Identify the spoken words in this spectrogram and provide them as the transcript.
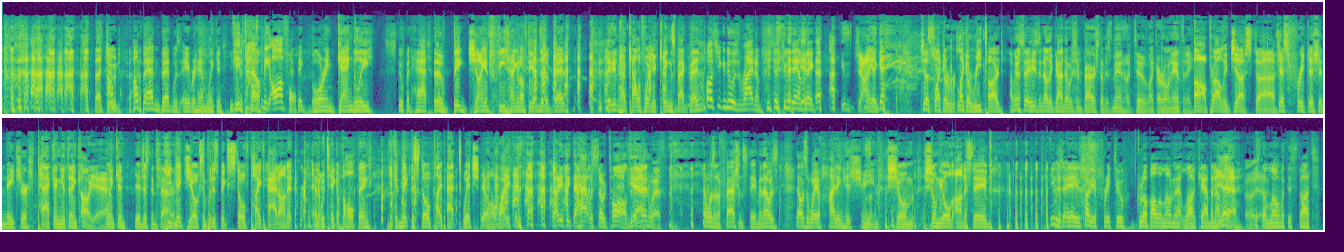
that dude. how bad in bed was Abraham Lincoln? You He just has to be awful. That big, boring, Gangly. Stupid hat. Uh, big giant feet hanging off the end of the bed. they didn't have California Kings back then. All she can do is ride him. He's just too damn big. He's giant, just like a like a retard. I'm going to say he's another guy that was embarrassed of his manhood too, like our own Anthony. Oh, probably just uh, Just freakish in nature. packing. You think? Oh yeah, Lincoln. Yeah, just embarrassed. He'd make jokes and put his big stovepipe hat on it, and it would take up the whole thing. He could make the stovepipe hat twitch. Yeah, well, why do you think? why do you think the hat was so tall to Yeah. begin with? That wasn't a fashion statement. That was that was a way of hiding his shame. show him, show him the old honest Abe. He was, yeah, he was probably a freak too. Grew up all alone in that log cabin out Yeah. there, just alone with his thoughts.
